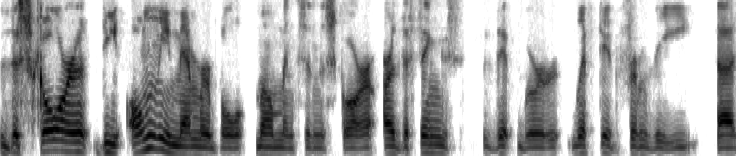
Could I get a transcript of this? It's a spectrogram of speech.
the score, the only memorable moments in the score are the things that were lifted from the uh,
